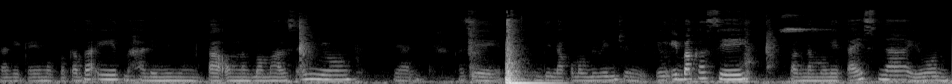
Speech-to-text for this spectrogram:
lagi kayo magpagkabait, mahalin niyo yung taong nagmamahal sa inyo. Yan. Kasi hindi na ako magbe-mention. Yung iba kasi, pag na-monetize na, yun,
